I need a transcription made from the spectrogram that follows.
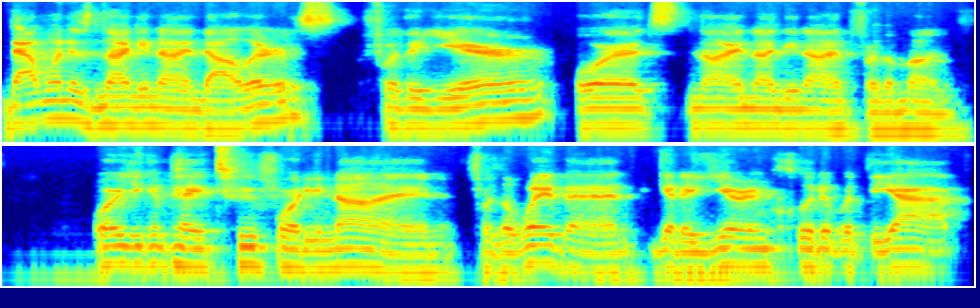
that one is $99 for the year, or it's $9.99 for the month. Or you can pay 249 for the Wayband, get a year included with the app,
